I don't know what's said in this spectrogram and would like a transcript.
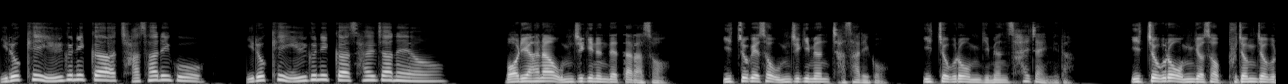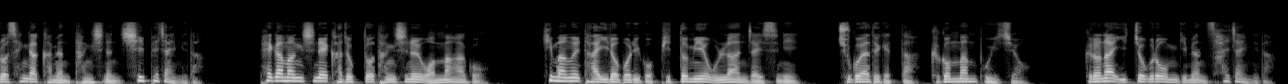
이렇게 읽으니까 자살이고 이렇게 읽으니까 살자네요. 머리 하나 움직이는 데 따라서 이쪽에서 움직이면 자살이고 이쪽으로 옮기면 살자입니다. 이쪽으로 옮겨서 부정적으로 생각하면 당신은 실패자입니다. 패가망신의 가족도 당신을 원망하고 희망을 다 잃어버리고 빚더미에 올라앉아 있으니 죽어야 되겠다. 그것만 보이지요. 그러나 이쪽으로 옮기면 살자입니다.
